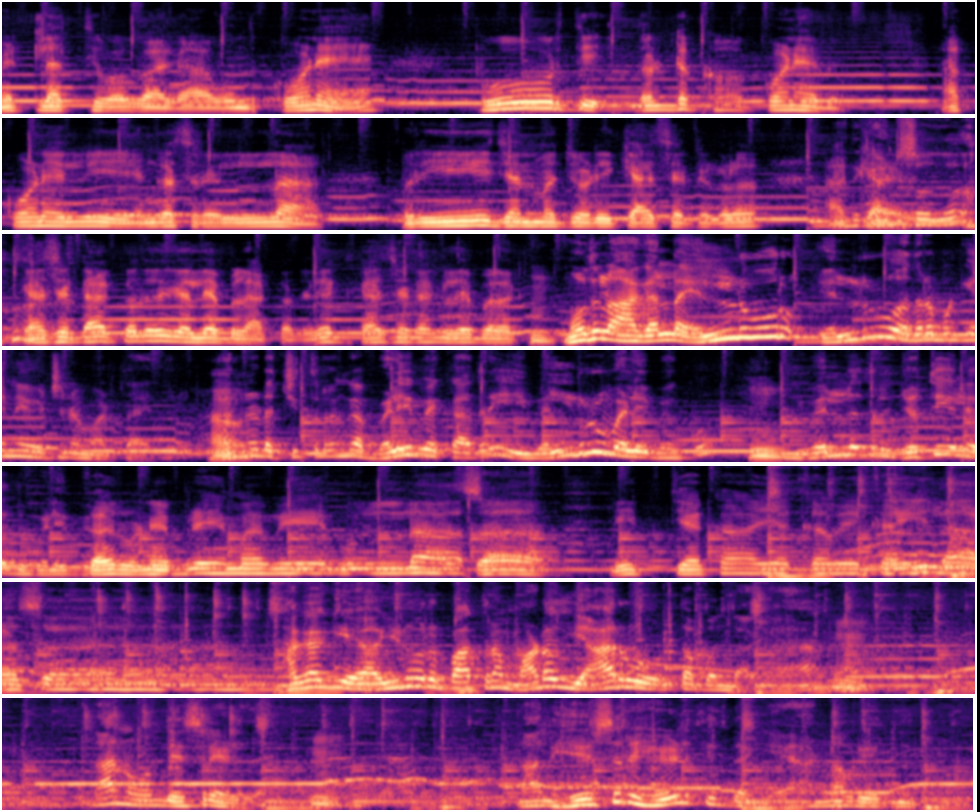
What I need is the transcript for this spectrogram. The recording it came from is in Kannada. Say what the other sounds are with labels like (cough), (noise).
ಮೆಟ್ಲು ಹತ್ತಿ ಹೋಗುವಾಗ ಒಂದು ಕೋಣೆ ಪೂರ್ತಿ ದೊಡ್ಡ ಕೋಣೆ ಅದು. ಆ ಕೋಣೆಯಲ್ಲಿ ಹೆಂಗಸರೆಲ್ಲ ಬರೀ ಜನ್ಮ ಜೋಡಿ ಕ್ಯಾಸೆಟ್ಗಳು ಕ್ಯಾಸೆಟ್ ಹಾಕೋದು ಲೇಬಲ್ ಹಾಕೋದು. ಕ್ಯಾಸೆಟ್ ಹಾಕಿ ಲೇಬಲ್ ಹಾಕೋದು ಮೊದಲು ಆಗಲ್ಲ ಎಲ್ಲರೂ ಎಲ್ಲರೂ ಅದರ ಬಗ್ಗೆನೇ ಯೋಚನೆ ಮಾಡ್ತಾ ಇದ್ರು. ಕನ್ನಡ ಚಿತ್ರರಂಗ ಬೆಳಿಬೇಕಾದ್ರೆ ಇವೆಲ್ಲರೂ ಬೆಳಿಬೇಕು. ಇವೆಲ್ಲದರ ಜೊತೆಯಲ್ಲಿ ಅದು ಬೆಳಿಬೇಕು. ಕರುಣೆ ಪ್ರೇಮವೇ ಉಲ್ಲಾಸ ನಿತ್ಯ ಕಾಯಕವೇ ಕೈಲಾಸ. ಹಾಗಾಗಿ ಐನೂರು ಪಾತ್ರ ಮಾಡೋದು ಯಾರು ಅಂತ ಬಂದಾಗ ನಾನು ಒಂದು ಹೆಸರು ಹೇಳಿದೆ ನಾನು ಹೆಸರು ಹೇಳ್ತಿದ್ದಂಗೆ ಅಣ್ಣವ್ರು ಎದ್ದು.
